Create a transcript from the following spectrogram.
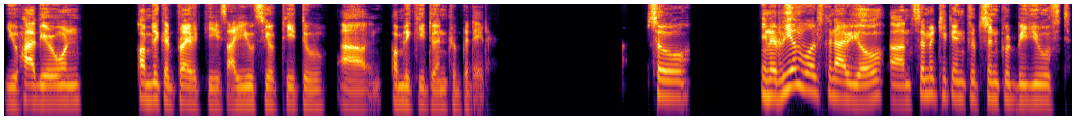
You have your own public and private keys. I use your key to uh, public key to encrypt the data. So, in a real world scenario, um, symmetric encryption could be used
